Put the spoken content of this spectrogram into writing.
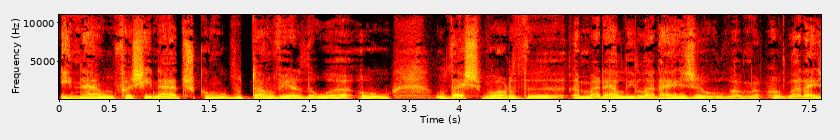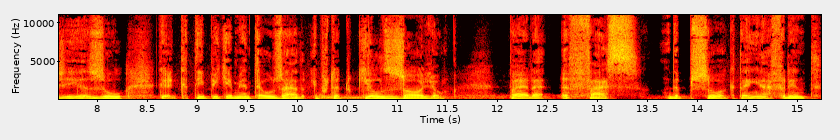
E não fascinados com o botão verde ou, a, ou o dashboard amarelo e laranja, ou, ou laranja e azul, que, que tipicamente é usado, e portanto que eles olham para a face da pessoa que têm à frente,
